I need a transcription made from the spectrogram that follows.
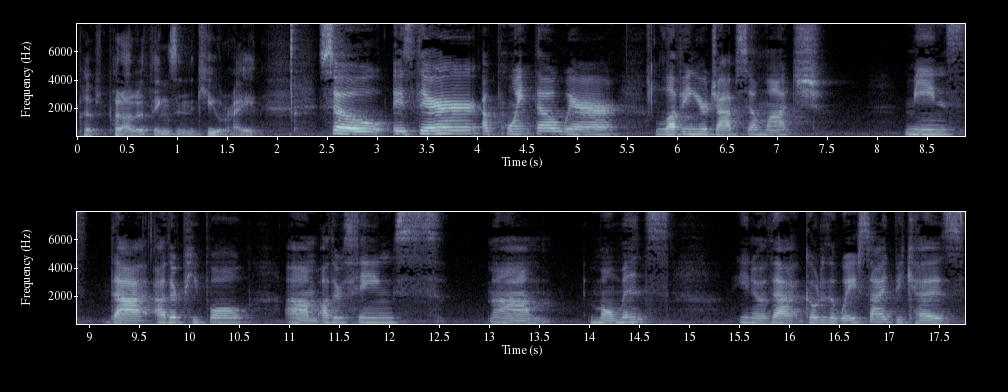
put put other things in the queue, right? So, is there a point though where loving your job so much means that other people, um, other things, um, moments, you know, that go to the wayside because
